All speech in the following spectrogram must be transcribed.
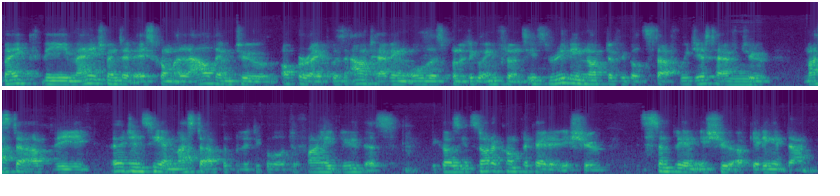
make the management at Eskom allow them to operate without having all this political influence. It's really not difficult stuff. We just have mm. to muster up the urgency and muster up the political will to finally do this because it's not a complicated issue. It's simply an issue of getting it done.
